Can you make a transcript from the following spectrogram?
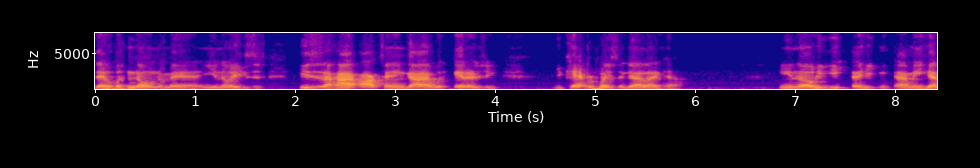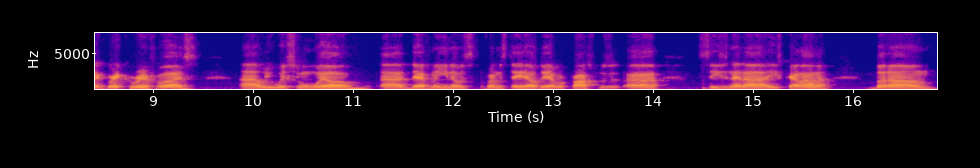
that was known to man. You know, he's just he's just a high octane guy with energy. You can't replace a guy like him. You know, he, he, he I mean, he had a great career for us. Uh, we wish him well. Uh, definitely, you know, for him to stay healthy, have a prosperous uh, season at uh, East Carolina. But um,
